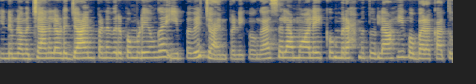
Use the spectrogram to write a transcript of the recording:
இன்னும் நம்ம சேனலோட ஜாயின் பண்ண விருப்பமுடையவங்க இப்போவே ஜாயின் பண்ணிக்கோங்க. அஸ்லாம் வலைக்கம் ரஹமத்துல்லாஹி வபரகாத்து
